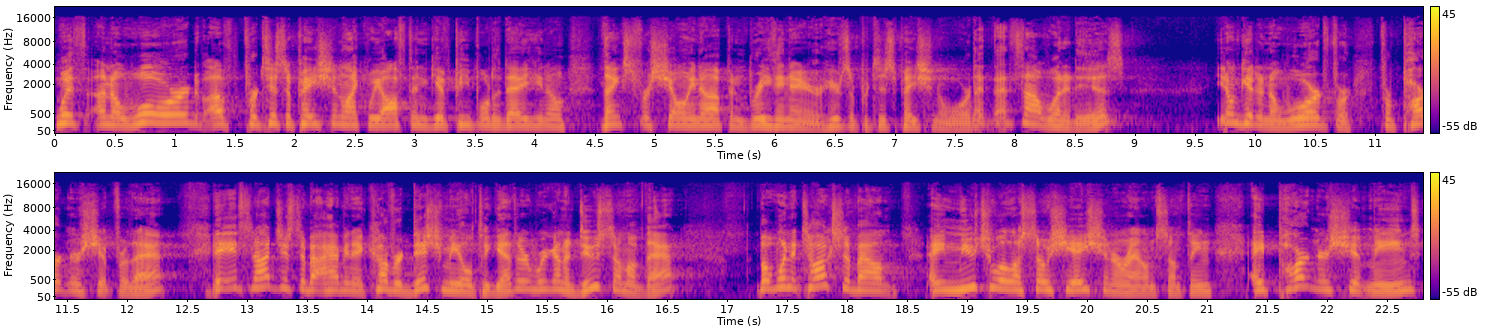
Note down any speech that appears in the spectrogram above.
with an award of participation like we often give people today. You know, thanks for showing up and breathing air. Here's a participation award. That's not what it is. You don't get an award for, for partnership for that. It's not just about having a covered dish meal together. We're going to do some of that. But when it talks about a mutual association around something, a partnership means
